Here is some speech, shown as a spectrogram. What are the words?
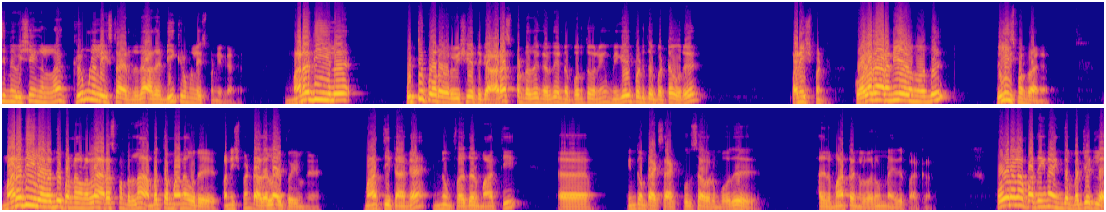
சின்ன விஷயங்கள்லாம் கிரிமினலைஸ்டாக இருந்தது அதை டீக்ரிமினலைஸ் பண்ணியிருக்காங்க மறதியில் விட்டு போகிற ஒரு விஷயத்துக்கு அரெஸ்ட் பண்ணுறதுங்கிறது என்னை பொறுத்தவரையும் மிகைப்படுத்தப்பட்ட ஒரு பனிஷ்மெண்ட் கொலகாரனையே இவங்க வந்து ரிலீஸ் பண்ணுறாங்க மறதியில வந்து பண்ணவனெல்லாம் அரெஸ்ட் பண்றதுலாம் அபத்தமான ஒரு பனிஷ்மெண்ட் அதெல்லாம் இப்போ இவங்க மாத்திட்டாங்க. இன்னும் ஃபர்தர் மாத்தி இன்கம் டேக்ஸ் ஆக்ட் புதுசாக வரும்போது அதில் மாற்றங்கள் வரும்னு நான் எதிர்பார்க்குறேன். ஓவராலாக பார்த்தீங்கன்னா இந்த பட்ஜெட்டில்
